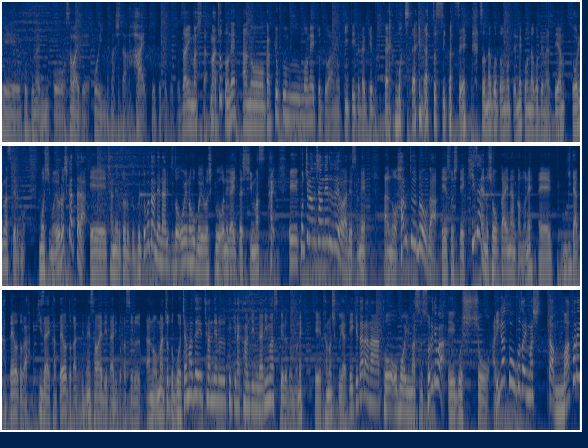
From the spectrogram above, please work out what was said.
えー僕なりにこう騒いでおりました。はい。ということでございました。まあちょっとねあの楽曲もねちょっとあの聞いていただける機会を持ちたいなとすいません。そんなこと思ってねこんなこともやっておりますけれども。もしもよろしかったら、えーチャンネル登録グッドボタンで何卒応援の方もよろしくお願いいたします。はい、えーこちらのチャンネルではですねあの、ハウトゥー動画、えーそして機材の紹介なんかもね、えーギター買ったよとか、機材買ったよとかってね、騒いでたりとかする、あの、まあ、ちょっとごちゃ混ぜチャンネル的な感じになりますけれどもね、えー楽しくやっていけたらなと思います。それでは、えーご視聴ありがとうございました。またね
